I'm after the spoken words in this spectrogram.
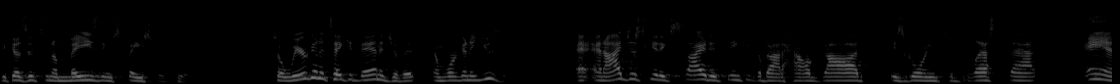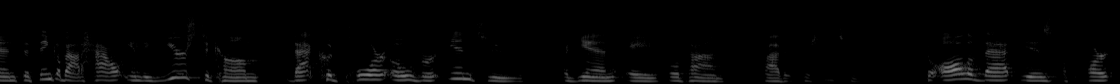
because it's an amazing space for kids. So we're going to take advantage of it and we're going to use it. And I just get excited thinking about how God is going to bless that and to think about how in the years to come that could pour over into, again, a full time private Christian school. So, all of that is a part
